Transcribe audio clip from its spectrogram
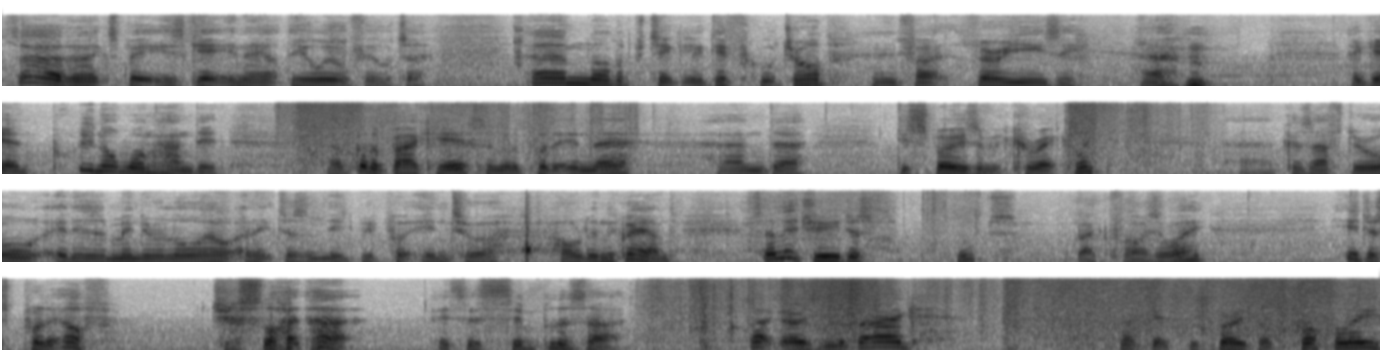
So the next bit is getting out the oil filter. Um, not a particularly difficult job, in fact very easy. Um, again, probably not one-handed. I've got a bag here so I'm going to put it in there and uh, dispose of it correctly because after all it is a mineral oil and it doesn't need to be put into a hole in the ground so literally you just oops bag flies away you just pull it off just like that. It's as simple as that. That goes in the bag. That gets disposed of properly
